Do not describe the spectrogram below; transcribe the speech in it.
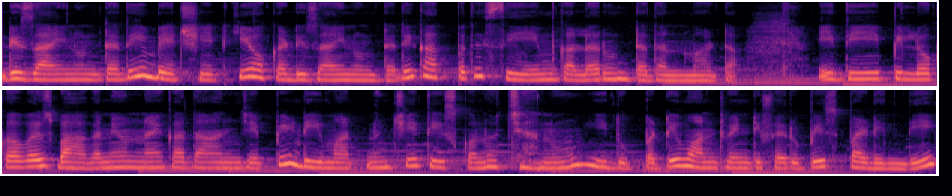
డిజైన్ ఉంటుంది బెడ్షీట్కి ఒక డిజైన్ ఉంటుంది. కాకపోతే సేమ్ కలర్ ఉంటుంది అనమాట ఇది పిల్లో కవర్స్ బాగానే ఉన్నాయి కదా అని చెప్పి డీమార్ట్ నుంచి తీసుకొని వచ్చాను. ఈ దుప్పటి వన్ ట్వంటీ ఫైవ్ రూపీస్ పడింది.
